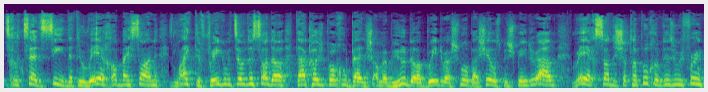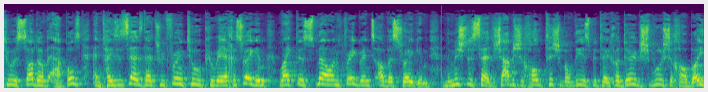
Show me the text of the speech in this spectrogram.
Yitzchak said, "See that the reich of my son is like the fragrance of the sada that Hakadosh Baruch Hu bench." Amar Yehuda, Breder Rashmuel, Bashelos Mishmei Rav, reich sada shatapuchim. This is referring to a sada of apples, and Taisa says that's referring to kareich esregim, like the smell and fragrance of esregim. And the Mishnah said, "Shabbos shechol tishav aliyas b'teicha during shvu shechal boy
